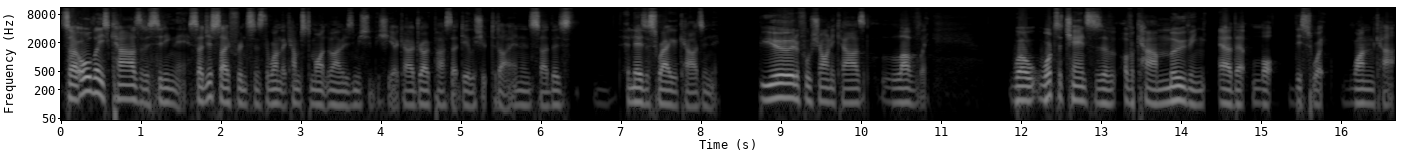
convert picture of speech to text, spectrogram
So all these cars that are sitting there. So just say, for instance, the one that comes to mind at the moment is Mitsubishi. Okay, I drove past that dealership today, and then so there's and there's a swagger cars in there, beautiful shiny cars, lovely. Well, what's the chances of, of a car moving out of that lot this week? One car.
